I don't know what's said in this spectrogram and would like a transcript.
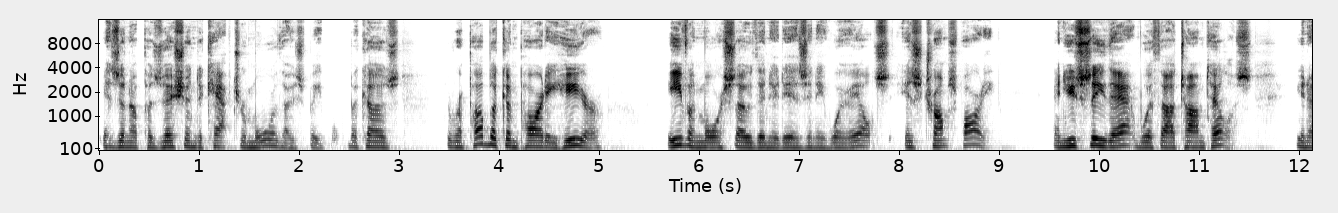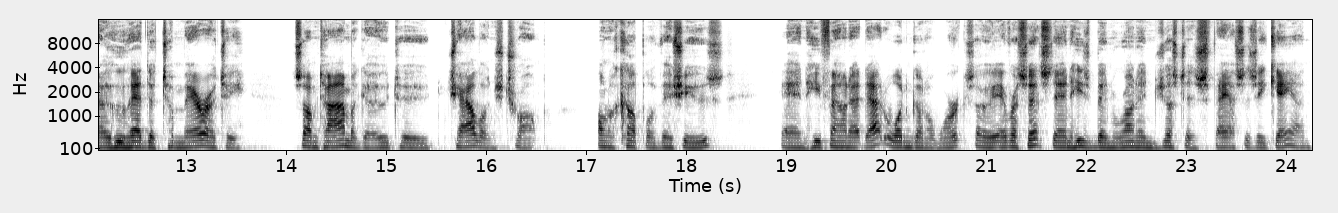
is in a position to capture more of those people because the Republican Party here, even more so than it is anywhere else, is Trump's party. And you see that with uh, Thom Tillis, you know, who had the temerity some time ago to challenge Trump on a couple of issues, and he found out that wasn't going to work. So ever since then, he's been running just as fast as he can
